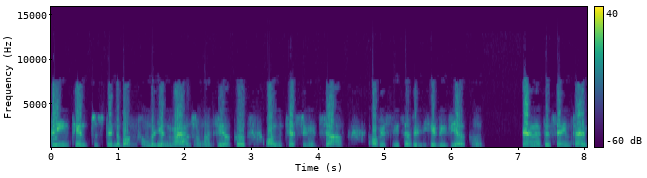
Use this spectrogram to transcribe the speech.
They intend to spend about 4 million miles on the vehicle, on the testing itself. Obviously, it's a very heavy vehicle. And at the same time,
